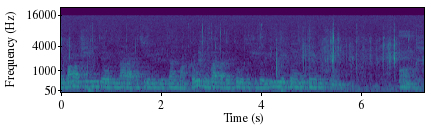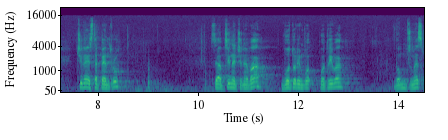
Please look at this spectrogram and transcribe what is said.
verbal al ședinței ordinare a Consiliului Județean Bacău în data de 22 iulie 2021. Cine este pentru? Se abține cineva? Voturi împotrivă? Vă mulțumesc.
